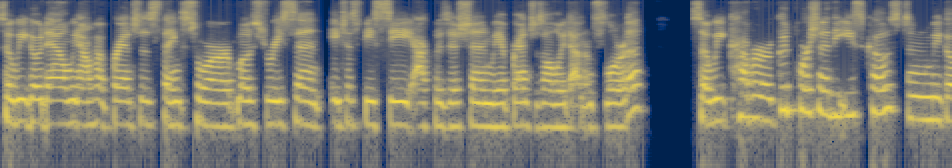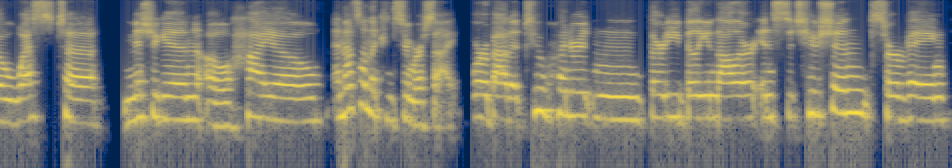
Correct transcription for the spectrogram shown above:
So we go down, we now have branches thanks to our most recent HSBC acquisition. We have branches all the way down in Florida. So we cover a good portion of the East Coast and we go west to Michigan, Ohio, and that's on the consumer side. We're about a $230 billion institution serving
